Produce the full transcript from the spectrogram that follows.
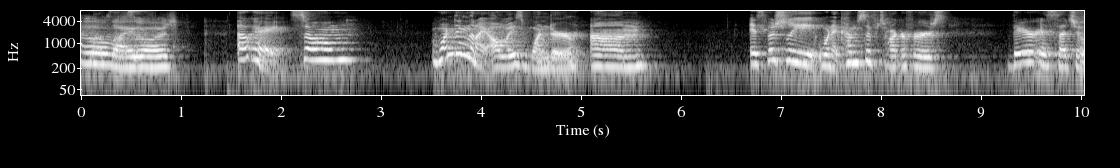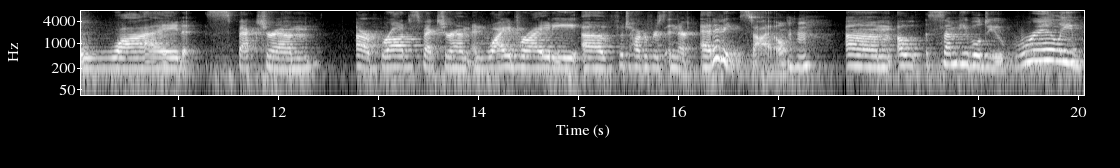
Oh my gosh. Okay, so um, one thing that I always wonder, um, especially when it comes to photographers, there is such a wide spectrum, or broad spectrum, and wide variety of photographers in their editing style. Um, some people do really,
